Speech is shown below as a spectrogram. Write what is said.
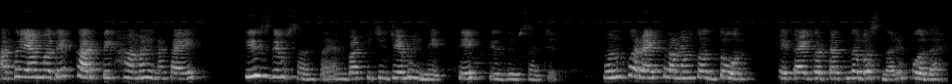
आता यामध्ये कार्तिक हा महिना काय तीस दिवसांचा आहे आणि बाकीचे जे महिने आहेत ते एकतीस दिवसांचे आहेत. म्हणून पर्याय क्रमांक दोन हे काय गटात न बसणारे पद आहे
